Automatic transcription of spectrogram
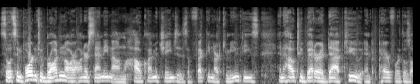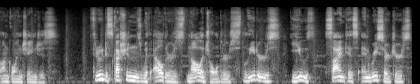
So it's important to broaden our understanding on how climate change is affecting our communities and how to better adapt to and prepare for those ongoing changes. Through discussions with elders, knowledge holders, leaders, youth, scientists, and researchers,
